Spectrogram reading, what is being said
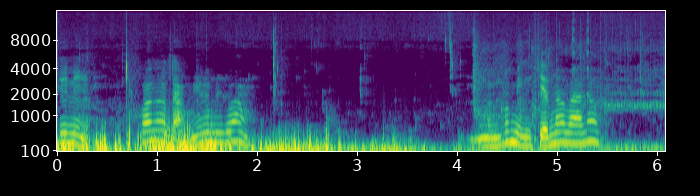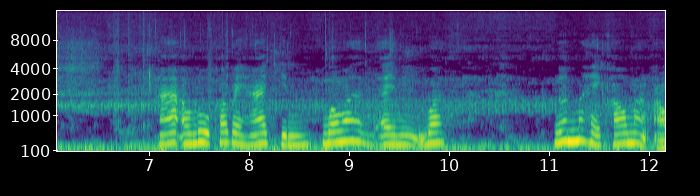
ที่นี่ว่าเราดังนี่ไม่ว่า มันก็มีเขียนมาว่าแล้วหาเอาลูกเข้าไปหากินบ่ว่าไอ้ว่าเงินมาให้เขามั่งเอา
